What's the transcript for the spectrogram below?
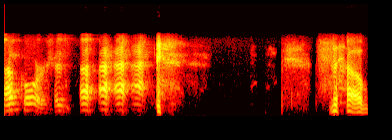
Of course. so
